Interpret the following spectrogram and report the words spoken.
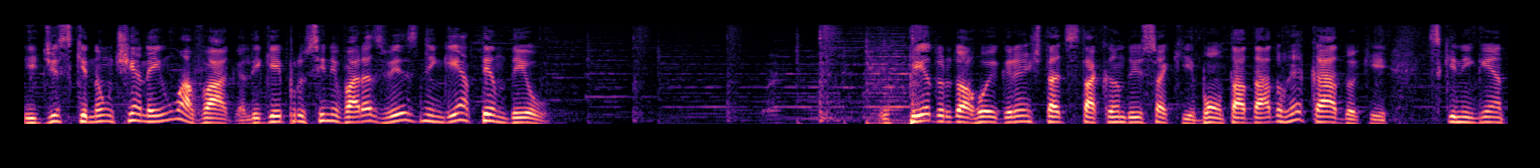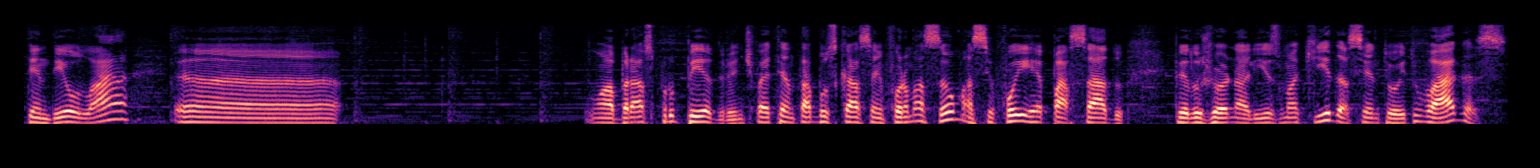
e disse que não tinha nenhuma vaga. Liguei para o Cine várias vezes, ninguém atendeu. O Pedro do Arroio Grande está destacando isso aqui. Bom, tá dado o recado aqui. Diz que ninguém atendeu lá. Ah, Um abraço para o Pedro. A gente vai tentar buscar essa informação, mas se foi repassado pelo jornalismo aqui das 108 vagas,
